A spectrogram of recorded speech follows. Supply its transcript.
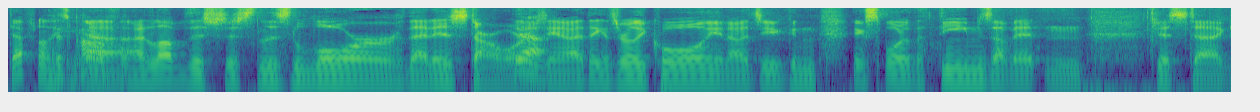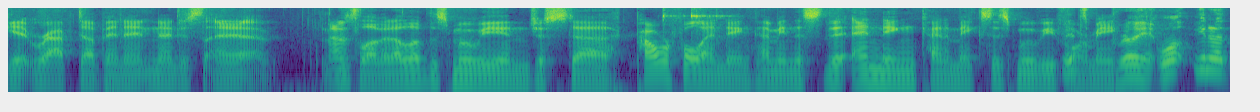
Definitely, It's powerful. Yeah, I love this just this lore that is Star Wars. Yeah. You know, I think it's really cool. You know, it's you can explore the themes of it and just uh, get wrapped up in it. And I just, uh, I just love it. I love this movie and just uh, powerful ending. I mean, this the ending kind of makes this movie for it's me. brilliant. Well, you know,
